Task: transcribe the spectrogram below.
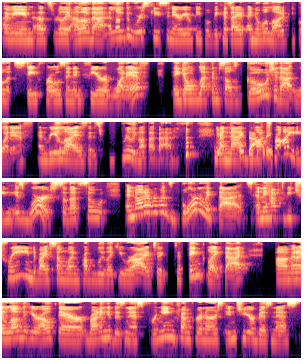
I mean, that's really, I love that. I love the worst case scenario people because I, I know a lot of people that stay frozen in fear of what if they don't let themselves go to that what if and realize that it's really not that bad. Yeah, and that exactly. not trying is worse. So that's so and not everyone's born with that. And they have to be trained by someone probably like you or i to, to think like that. Um, and i love that you're out there running a business bringing fempreneurs into your business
